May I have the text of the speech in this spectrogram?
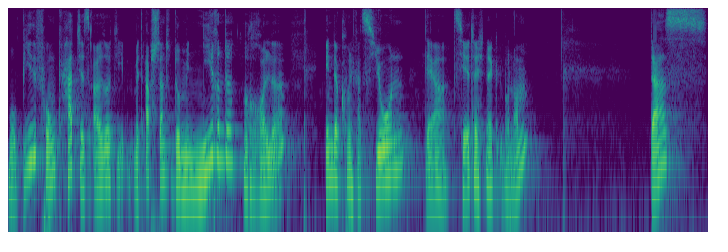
Mobilfunk hat jetzt also die mit Abstand dominierende Rolle in der Kommunikation der Zähltechnik übernommen. Das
